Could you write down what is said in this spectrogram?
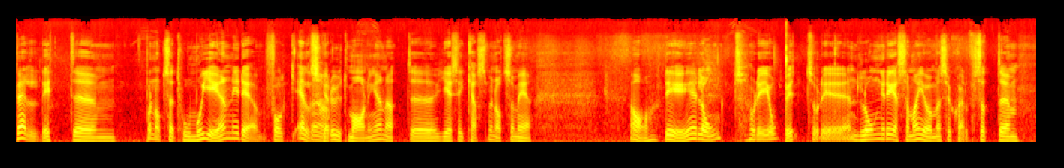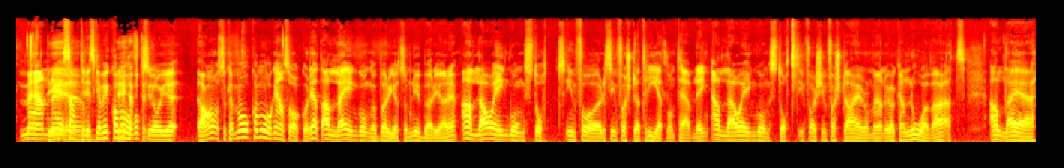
väldigt eh, på något sätt homogen i det. Folk älskar ja. utmaningen att uh, ge sig i kast med något som är ja, det är långt och det är jobbigt och det är en lång resa man gör med sig själv. Så att, eh, Men Det eh, samtidigt ska vi komma ihåg häftigt. också, jag, ja, så kan vi komma ihåg en sak och det är att alla en gång har börjat som nybörjare. Alla har en gång stått inför sin första triathlon-tävling. Alla har en gång stått inför sin första Ironman och jag kan lova att alla är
